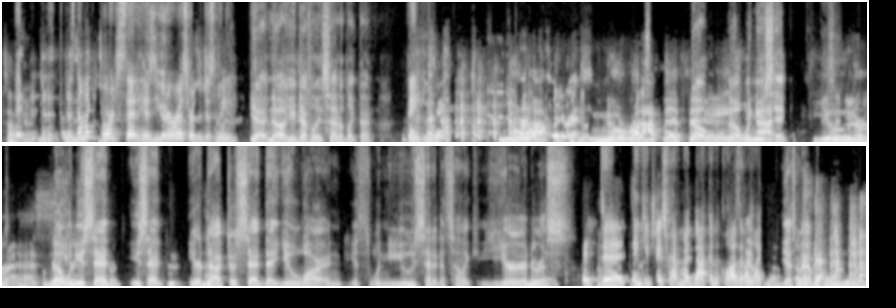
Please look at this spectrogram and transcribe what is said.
So It, Yeah. did, it, did it sound like George said his uterus, or is it just me? Yeah, no, he definitely sounded like that. Thank you, Jake. neuropathy. Neuropathy. No, no, when you not said You said uterus. uterus. I'm no, pretty when you said uterus. you said your doctor said that you are, and it's when you said it, it sounded like uterus. It did. Thank you, Jace, for having my back in the closet. I like Yeah, it. Yes, ma'am.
